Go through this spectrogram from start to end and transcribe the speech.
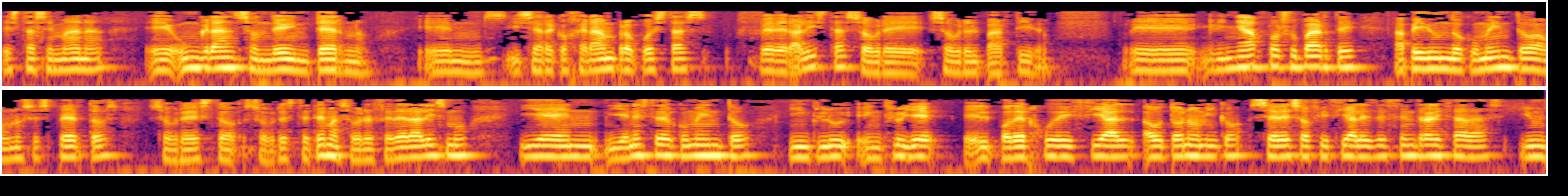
esta semana eh, un gran sondeo interno y se recogerán propuestas federalistas sobre, sobre el partido. Eh, Grignard, por su parte, ha pedido un documento a unos expertos sobre esto, sobre este tema, sobre el federalismo, y en, y en este documento incluye el poder judicial autonómico, sedes oficiales descentralizadas y un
